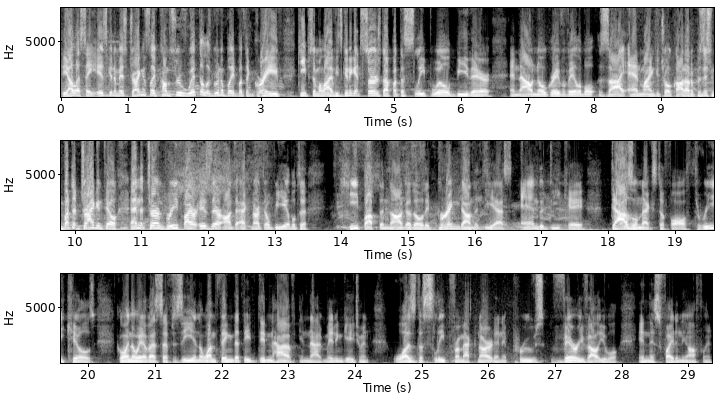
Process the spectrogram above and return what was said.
The LSA is going to miss. Dragon Slave comes through with the Laguna Blade, but the Grave keeps him alive. He's going to get surged up, but the Sleep will be there. And now no Grave available. Zai and Mind Control caught out of position, but the Dragon Tail and the turn Breathe Fire is there onto Eknart. They'll be able to keep up the Naga, though. They bring down the DS and the DK. Dazzle next to fall, three kills going the way of SFZ. And the one thing that they didn't have in that mid engagement was the sleep from Eknart, and it proves very valuable in this fight in the offlane.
